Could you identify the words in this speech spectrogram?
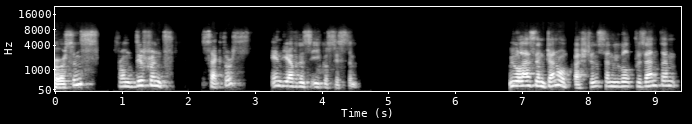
persons from different sectors in the evidence ecosystem. We will ask them general questions and we will present them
